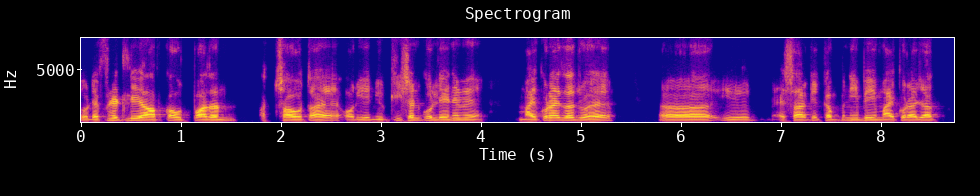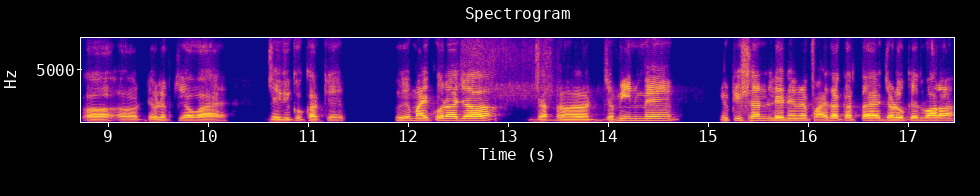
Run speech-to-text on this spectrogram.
तो डेफिनेटली आपका उत्पादन अच्छा होता है और ये न्यूट्रिशन को लेने में माइक्रोराइजा जो है एस आर के कंपनी भी माइक्रोराजा डेवलप किया हुआ है, जैविक को करके। तो ये माइक्रोराजा ज़मीन में न्यूट्रिशन लेने में फ़ायदा करता है जड़ों के द्वारा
